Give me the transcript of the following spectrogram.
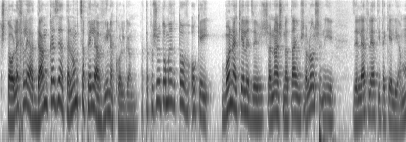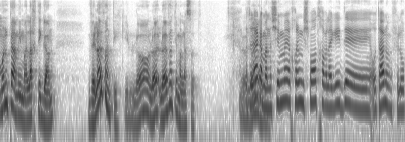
כשאתה הולך לאדם כזה, אתה לא מצפה להבין הכל גם. אתה פשוט אומר, טוב, אוקיי, בוא נעכל את זה שנה, שנתיים, שלוש, אני... זה לאט לאט יתעכל לי. המון פעמים הלכתי גם, ולא הבנתי, כאילו, לא, לא, לא הבנתי מה לעשות. לא- אתה לא יודע, גם הבנתי. אנשים יכולים לשמוע אותך ולהגיד, אה, אותנו אפילו,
